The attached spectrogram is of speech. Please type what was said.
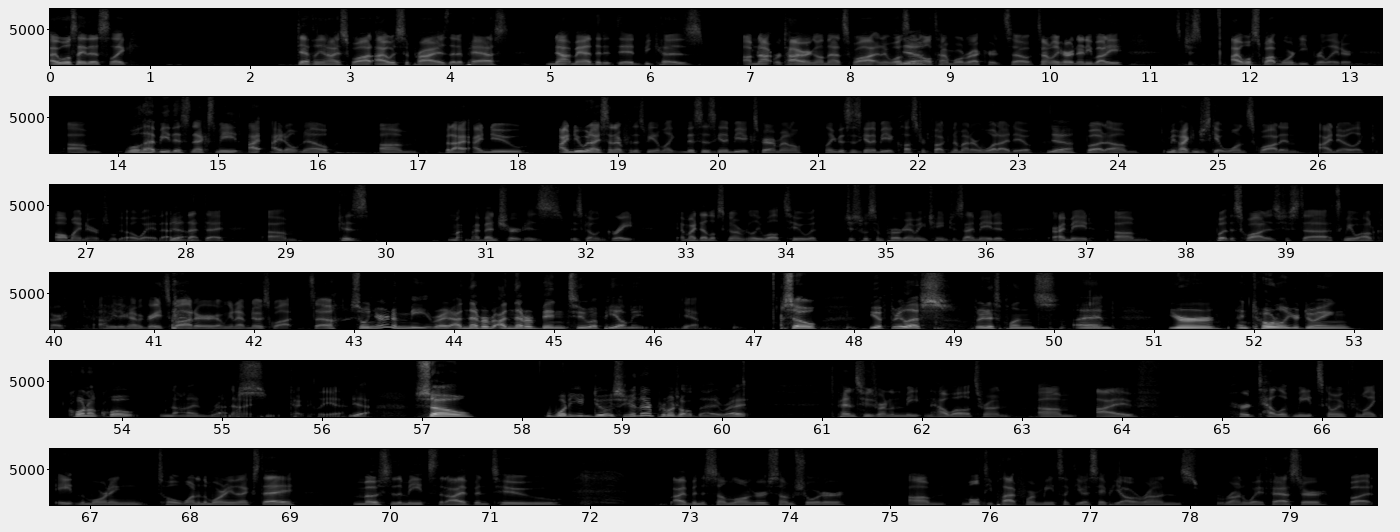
I will say this: like, definitely a high squat. I was surprised that it passed. Not mad that it did because I'm not retiring on that squat, and it wasn't an all-time world record. So it's not really hurting anybody. It's just I will squat more deeper later. Um, will that be this next meet? I I don't know. Um, but I I knew I knew when I signed up for this meet. I'm like, this is going to be experimental. Like this is going to be a clusterfuck no matter what I do. yeah. But um, I mean, if I can just get one squat in, I know like all my nerves will go away that Yeah. that day. Um, because my, my bench shirt is is going great, and my deadlift's going really well too. With just with some programming changes I made it, or I made. Um, but the squat is just uh, it's gonna be a wild card. I'm either gonna have a great squat or I'm gonna have no squat. So So when you're in a meet, right? I've never I've never been to a PL meet. Yeah. So you have three lifts, three disciplines, and you're in total you're doing quote unquote nine reps. Nine, technically, yeah. yeah, So what are you doing? So you're there pretty much all day, right? Depends who's running the meet and how well it's run. Um, I've heard tell of meets going from like eight in the morning till one in the morning the next day. Most of the meets that I've been to, I've been to some longer, some shorter. Um, multi-platform meets like the USAPL runs run way faster, but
